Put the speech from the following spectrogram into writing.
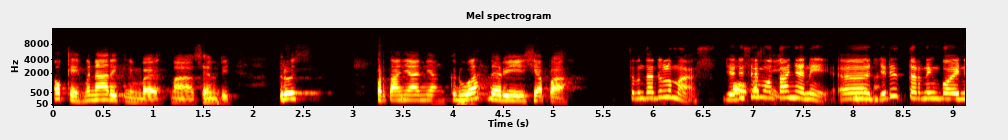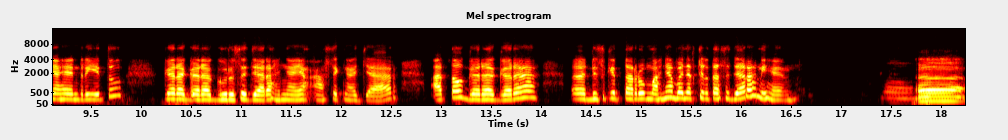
Oke, menarik nih Mbak Mas Henry. Terus pertanyaan yang kedua dari siapa? Sebentar dulu Mas. Jadi oh, saya mau tanya nih, uh, jadi turning pointnya Henry itu gara-gara guru sejarahnya yang asik ngajar atau gara-gara uh, di sekitar rumahnya banyak cerita sejarah nih Hen? Uh,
